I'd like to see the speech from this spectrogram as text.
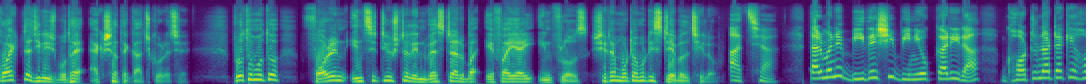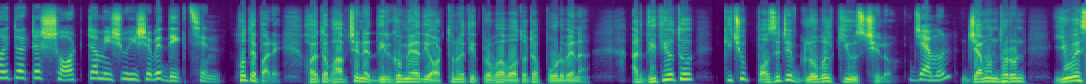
কয়েকটা জিনিস বোধহয় একসাথে কাজ করেছে। প্রথমত ফরেন ইনস্টিটিউশনাল ইনভেস্টর বা এফআইআই ইনফ্লোজ সেটা মোটামুটি স্টেবল ছিল। আচ্ছা তার মানে বিদেশি বিনিয়োগকারীরা ঘটনাটাকে হয়তো একটা শর্ট টার্ম ইস্যু হিসেবে দেখছেন। হতে পারে। হয়তো ভাবছেন এর দীর্ঘমেয়াদী অর্থনৈতিক প্রভাব অতটা পড়বে না। আর দ্বিতীয়ত কিছু পজিটিভ গ্লোবাল কিউজ ছিল। যেমন? যেমন ধরুন ইউএস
